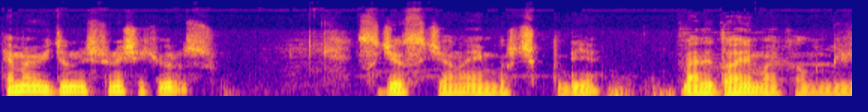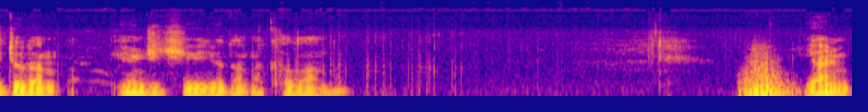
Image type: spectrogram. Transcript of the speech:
Hemen videonun üstüne çekiyoruz. Sıcağı sıcağına Ember çıktı diye. Ben de Dynamite aldım bir videodan önceki videodan akıllandım. Yani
